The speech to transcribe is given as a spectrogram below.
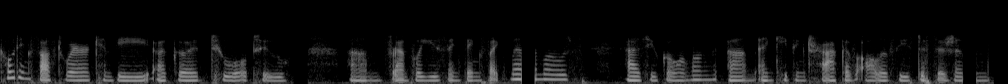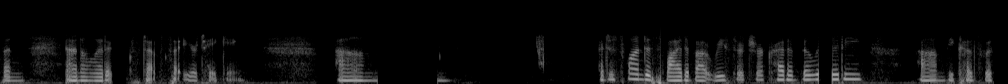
coding software can be a good tool to, um, for example, using things like memos as you go along um, and keeping track of all of these decisions and analytic steps that you're taking. Um, I just wanted to slide about researcher credibility um, because with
